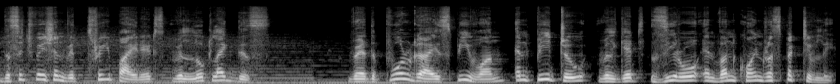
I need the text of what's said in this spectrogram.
the situation with 3 pirates will look like this, where the poor guys P1 and P2 will get 0 and 1 coin respectively.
